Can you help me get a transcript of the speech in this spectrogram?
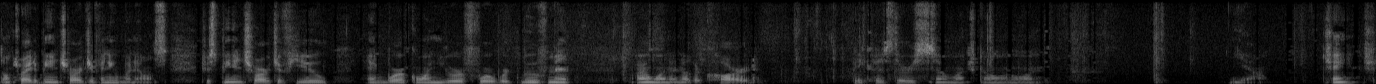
Don't try to be in charge of anyone else. Just be in charge of you and work on your forward movement. I want another card because there is so much going on. Yeah, change.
